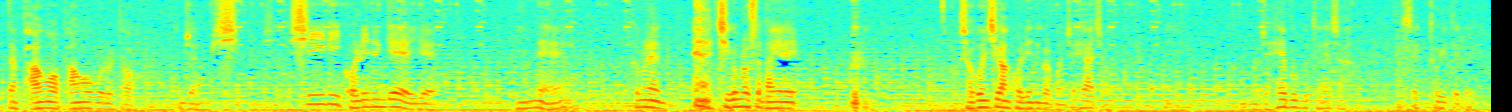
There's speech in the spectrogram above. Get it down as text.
일단 방어 방어구를 더좀 시, 실이 걸리는 게 이게 있네 그러면 지금으로서 당연히 적은 시간 걸리는 걸 먼저 해야죠. 네. 먼저 해부부터 하자. 섹토이드를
